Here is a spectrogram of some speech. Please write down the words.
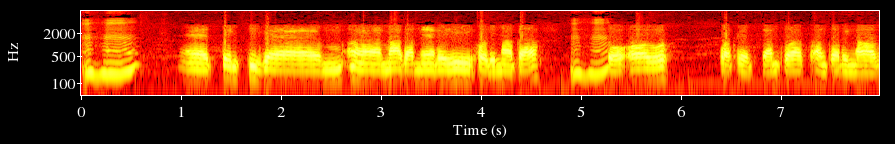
Mm-hmm. Uh, thank you, um, uh, Mother Mary, Holy Mother, Mm-hmm. for all what you have done for us, answering our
